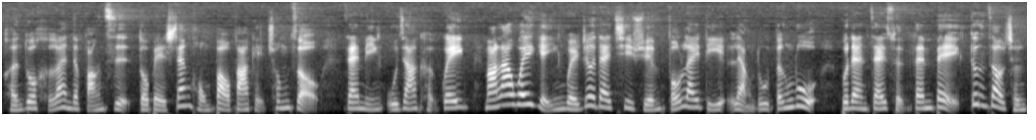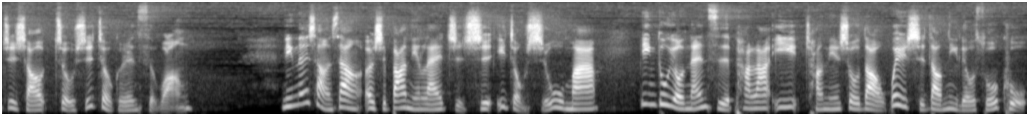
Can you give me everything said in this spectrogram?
很多河岸的房子都被山洪爆发给冲走，灾民无家可归。马拉维也因为热带气旋弗莱迪两度登陆，不但灾损翻倍，更造成至少九十九个人死亡。您能想象二十八年来只吃一种食物吗？印度有男子帕拉伊常年受到胃食道逆流所苦，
